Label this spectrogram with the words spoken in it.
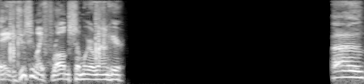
Hey, did you see my frog somewhere around here? Uh...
